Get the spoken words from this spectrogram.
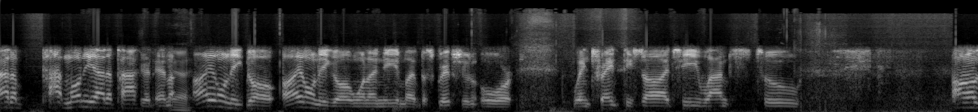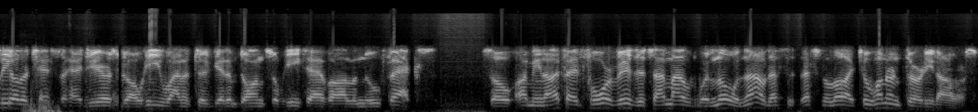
out of po- money out of pocket? And I only go, I only go when I need my prescription or when Trent decides he wants to." All the other tests I had years ago, he wanted to get them done so he'd have all the new facts. So I mean, I've had four visits. I'm out. Well, no, now that's that's the lie. Two hundred and thirty dollars.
